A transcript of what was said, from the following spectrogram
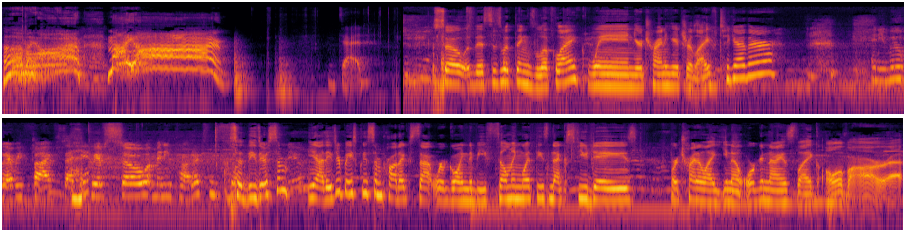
Oh my arm! My arm! Dead. So this is what things look like when you're trying to get your life together. And you move every five seconds. We have so many products. So, So these are some, yeah, these are basically some products that we're going to be filming with these next few days. We're trying to like, you know, organize like all of our uh,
